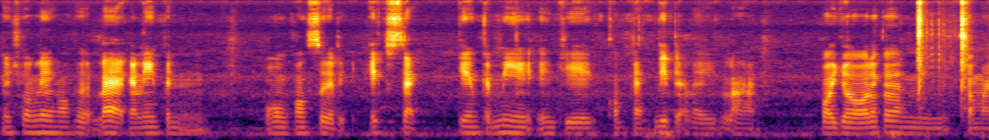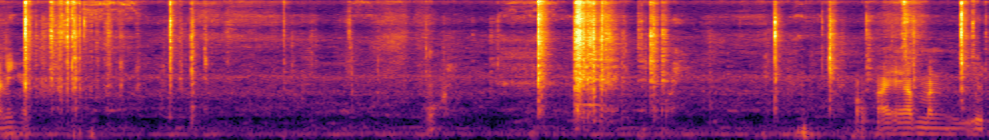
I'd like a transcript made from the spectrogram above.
ในช่วงเล่นของเสิร์ตแรก อันนี้เป็นโอมคอนเสิร์ต exact เกมกัมมี่ MJ compact disc อะไรลาปอยอแล้วก็มีประมาณนี้ครับ ต่อไป ครับ มันหลุด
